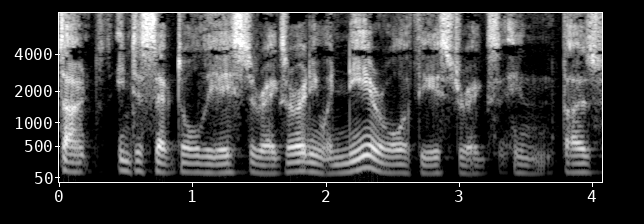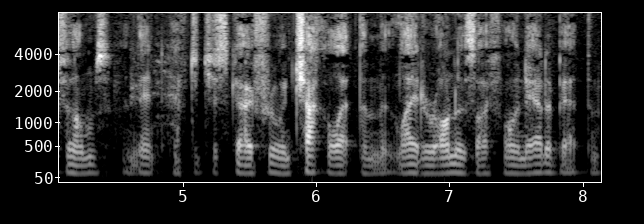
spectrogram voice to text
don't intercept all the Easter eggs or anywhere near all of the Easter eggs in those films and then have to just go through and chuckle at them later on as I find out about them.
